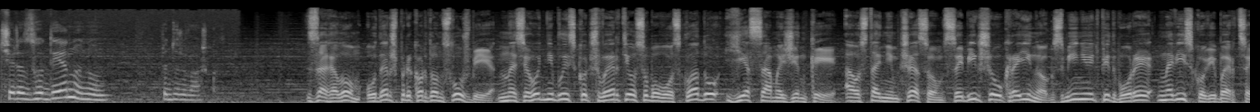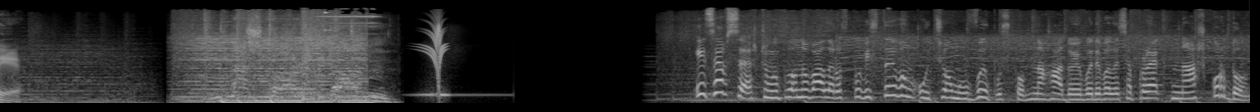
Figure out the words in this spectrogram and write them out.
через годину ну, це дуже важко. Загалом у Держприкордонслужбі на сьогодні близько чверті особового складу є саме жінки. А останнім часом все більше українок змінюють підбори на військові берці. І це все, що ми планували розповісти вам у цьому випуску. Нагадую, ви дивилися проект Наш кордон,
